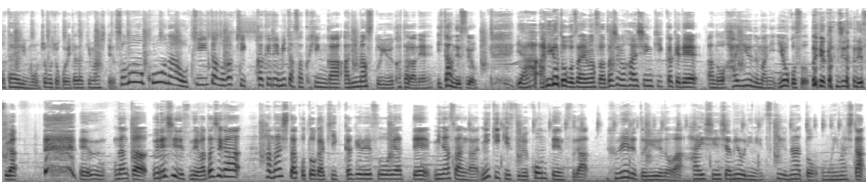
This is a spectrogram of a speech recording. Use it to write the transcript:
お便りもちょこちょこいただきまして、そのコーナーを聞いたのがきっかけで見た作品がありますという方がね、いたんですよ。いやありがとうございます。私の配信きっかけで、あの、俳優沼にようこそという感じなんですが、えなんか嬉しいですね。私が話したことがきっかけでそうやって皆さんが見聞きするコンテンツが増えるというのは配信者冥利に尽きるなと思いました。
